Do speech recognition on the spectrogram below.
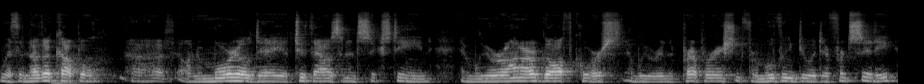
with another couple uh, on Memorial Day of 2016, and we were on our golf course and we were in the preparation for moving to a different city.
